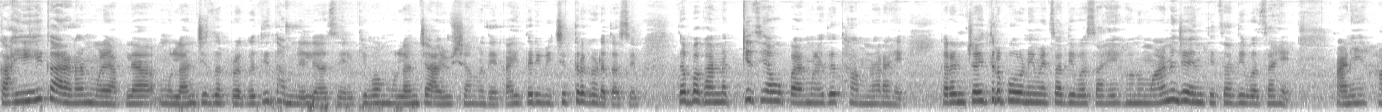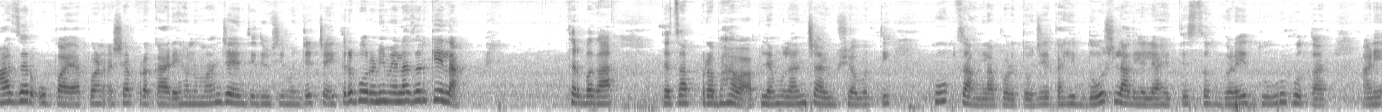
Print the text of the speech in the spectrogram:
काहीही कारणांमुळे आपल्या मुलांची जर प्रगती थांबलेली असेल किंवा मुलांच्या आयुष्यामध्ये काहीतरी विचित्र घडत असेल तर बघा नक्कीच या उपायामुळे ते थांबणार आहे. कारण चैत्र पौर्णिमेचा दिवस आहे हनुमान जयंतीचा दिवस आहे. आणि हा जर उपाय आपण अशा प्रकारे हनुमान जयंती दिवशी म्हणजे चैत्र पौर्णिमेला जर केला तर बघा त्याचा प्रभाव आपल्या मुलांच्या आयुष्यावरती खूप चांगला पडतो. जे काही दोष लागलेले आहेत ते सगळे दूर होतात आणि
